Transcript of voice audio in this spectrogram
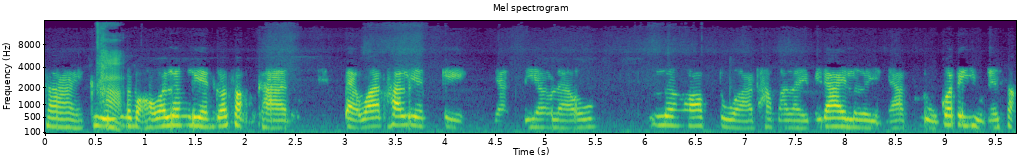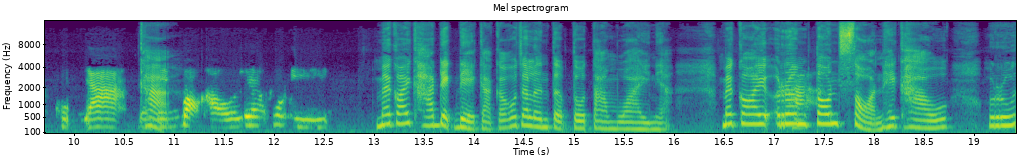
ใช่ คือค่ะจะบอกเขาว่าเรื่องเรียนก็สำคัญ แต่ว่าถ้าเรียนเก่งอย่างเดียวแล้ว เรื่องรอบตัวทำอะไรไม่ได้เลยอย่างเงี้ยหนูก็จะอยู่ในสังคมยากจะค่ะเน้นบอกเขาเรื่องพวกนี้ แม่ก้อยคะเด็กๆอะเขาก็เจริญเติบโตตามวัยเนี่ย แม่ก้อยเริ่มต้นสอนให้เขา รู้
